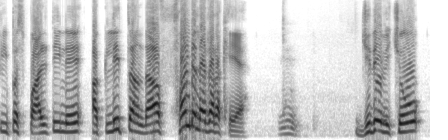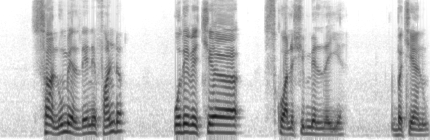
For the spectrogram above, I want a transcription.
ਪੀਪਲਸ ਪਾਰਟੀ ਨੇ ਅਕਲੀਤਾਂ ਦਾ ਫੰਡ ਲੈਦਾ ਰੱਖਿਆ ਜਿਹਦੇ ਵਿੱਚੋਂ ਸਾਨੂੰ ਮਿਲਦੇ ਨੇ ਫੰਡ ਉਹਦੇ ਵਿੱਚ ਸਕਾਲਰਸ਼ਿਪ ਮਿਲ ਰਹੀ ਹੈ ਬੱਚਿਆਂ ਨੂੰ।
